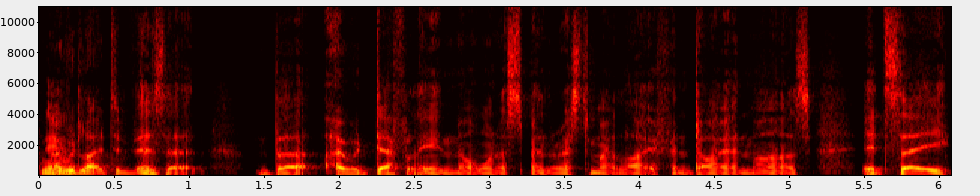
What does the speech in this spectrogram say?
Yeah. I would like to visit, but I would definitely not want to spend the rest of my life and die on Mars. It's a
